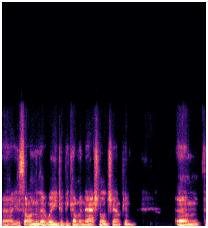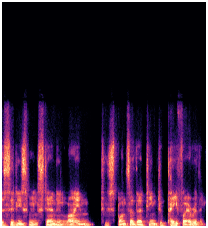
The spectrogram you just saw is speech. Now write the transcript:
uh, is on their way to become a national champion, um, the cities will stand in line to sponsor that team, to pay for everything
